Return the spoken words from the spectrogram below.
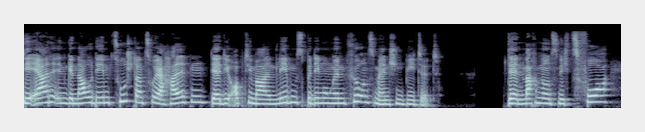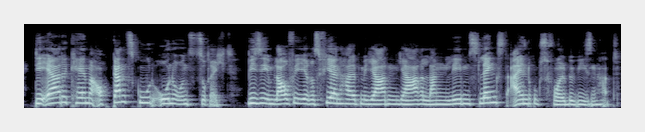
die Erde in genau dem Zustand zu erhalten, der die optimalen Lebensbedingungen für uns Menschen bietet. Denn machen wir uns nichts vor, die Erde käme auch ganz gut ohne uns zurecht, wie sie im Laufe ihres viereinhalb Milliarden Jahre langen Lebens längst eindrucksvoll bewiesen hat.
